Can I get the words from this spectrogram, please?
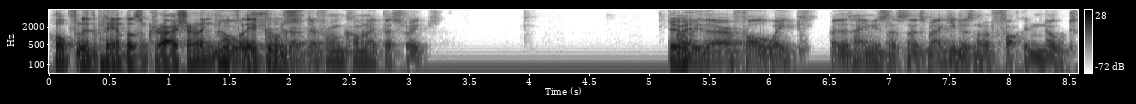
Hopefully, the plane doesn't crash or anything. No, Hopefully, it sure, we've goes. got a different one coming out this week. Do I'll be there a full week by the time he's listening to this. Mickey doesn't have a fucking note.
